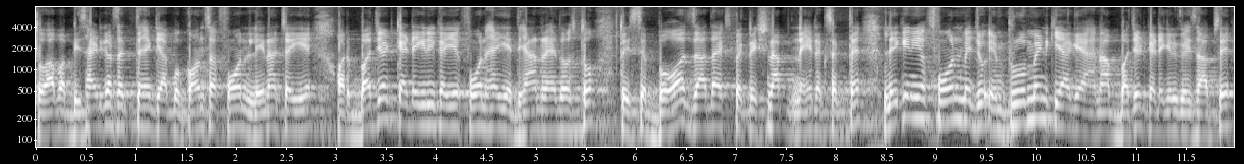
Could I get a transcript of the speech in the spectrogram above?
तो आप अब डिसाइड कर सकते हैं कि आपको कौन सा फ़ोन लेना चाहिए। और बजट कैटेगरी का ये फ़ोन है, ये ध्यान रहे दोस्तों। तो इससे बहुत ज़्यादा एक्सपेक्टेशन आप नहीं रख सकते। लेकिन ये फ़ोन में जो इंप्रूव इंप्रूवमेंट किया गया है ना बजट कैटेगरी के हिसाब से,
